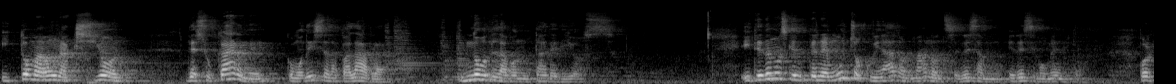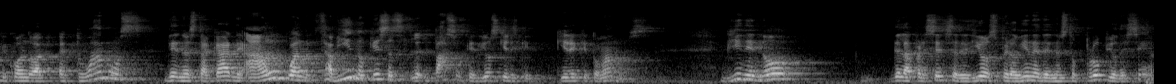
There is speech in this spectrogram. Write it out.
y toma una acción de su carne, como dice la palabra, no de la voluntad de Dios. Y tenemos que tener mucho cuidado, hermanos, en, en ese momento. Porque cuando actuamos de nuestra carne, aun cuando sabiendo que ese es el paso que Dios quiere que, quiere que tomamos, viene no de la presencia de Dios, pero viene de nuestro propio deseo.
